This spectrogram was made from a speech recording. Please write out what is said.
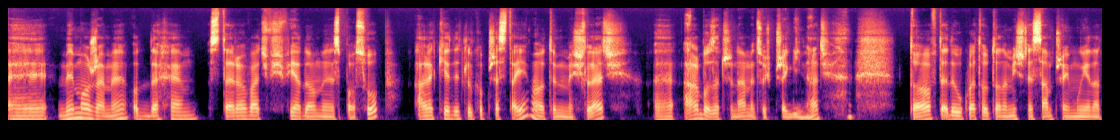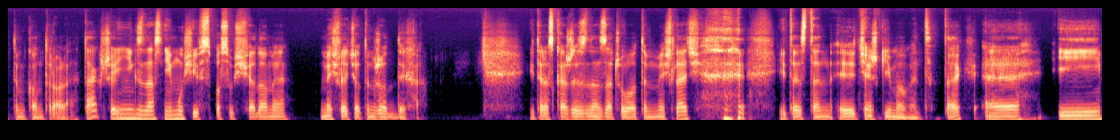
e, my możemy oddechem sterować w świadomy sposób, ale kiedy tylko przestajemy o tym myśleć, e, albo zaczynamy coś przeginać, to wtedy układ autonomiczny sam przejmuje nad tym kontrolę. Tak? Czyli nikt z nas nie musi w sposób świadomy myśleć o tym, że oddycha. I teraz każdy z nas zaczął o tym myśleć, i to jest ten y, ciężki moment, tak? E, I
